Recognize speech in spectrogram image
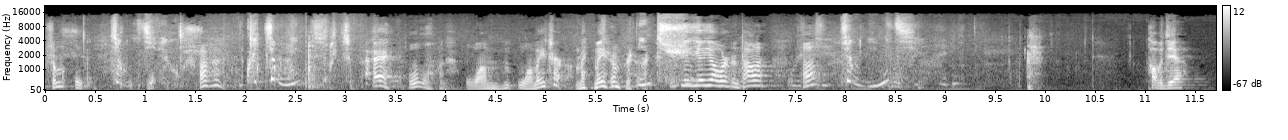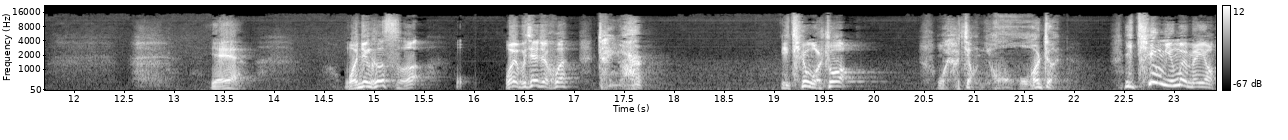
什么？我叫。你接电话，啊、你快叫人接。哎，我我我没事儿，没没什么事儿。您去，要要不是他们啊，叫您接。他不接。爷爷，我宁可死，我我也不结这婚。展元，你听我说，我要叫你活着，你听明白没有？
